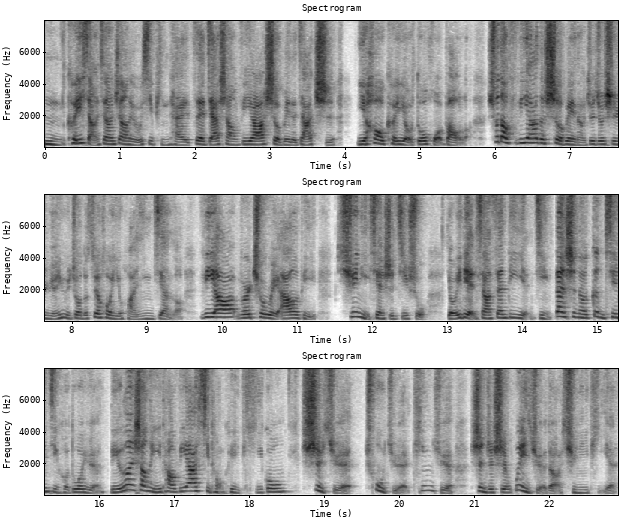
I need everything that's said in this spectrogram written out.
嗯，可以想象这样的游戏平台，再加上 VR 设备的加持，以后可以有多火爆了。说到 VR 的设备呢，这就是元宇宙的最后一环硬件了，VR Virtual Reality 虚拟现实技术。有一点像 3D 眼镜，但是呢更先进和多元。理论上的一套 VR 系统可以提供视觉、触觉、听觉，甚至是味觉的虚拟体验。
